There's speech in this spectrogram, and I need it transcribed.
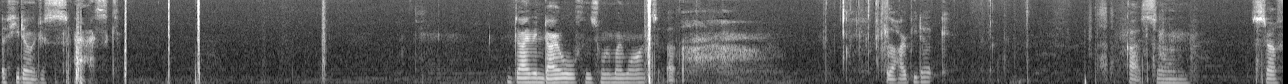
If you don't, just ask. Diamond Dire Wolf is one of my mods. Uh, for the Harpy deck. Got some stuff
